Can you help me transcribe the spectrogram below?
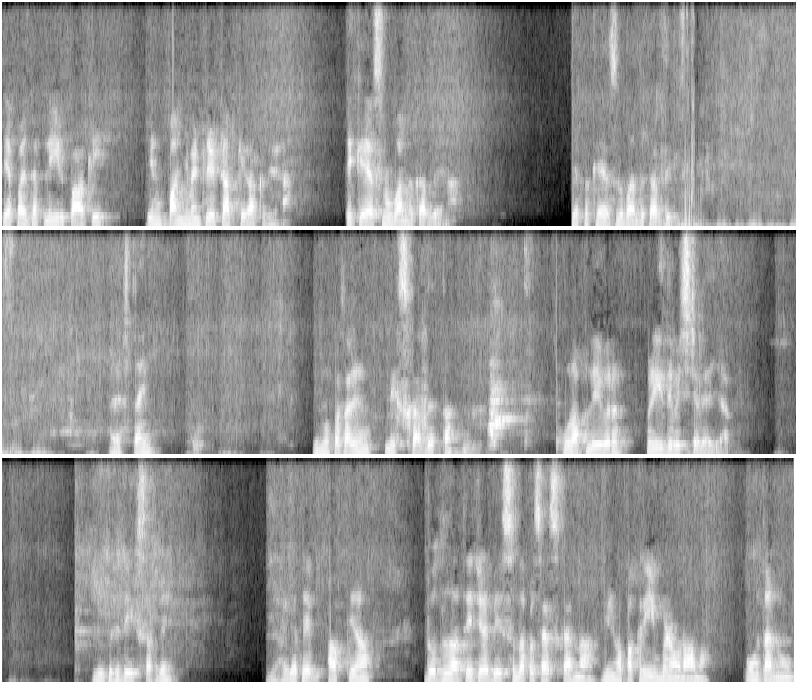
ਤੇ ਆਪਾਂ ਇਹਦਾ ਪਨੀਰ ਪਾ ਕੇ ਇਹਨੂੰ 5 ਮਿੰਟ ਲਈ ਢੱਕ ਕੇ ਰੱਖ ਦੇਣਾ। ਤੇ ਗੈਸ ਨੂੰ ਬੰਦ ਕਰ ਦੇਣਾ। ਜੇ ਆਪਾਂ ਗੈਸ ਨੂੰ ਬੰਦ ਕਰ ਦਈਏ ਇਸ ਟਾਈਮ ਇਹਨੂੰ ਆਪਾਂ ਸਾਰੇ ਨੂੰ ਮਿਕਸ ਕਰ ਦਿੱਤਾ। ਪੂਰਾ ਫਲੇਵਰ ਪਨੀਰ ਦੇ ਵਿੱਚ ਚਲਿਆ ਜਾਵੇ। ਇਹ ਤੁਸੀਂ ਦੇਖ ਸਕਦੇ ਹੈਗਾ ਤੇ ਆਪਾਂ ਦੁੱਧ ਦਾ ਤੇ ਜਿਹੜਾ ਬੇਸਨ ਦਾ ਪ੍ਰੋਸੈਸ ਕਰਨਾ, ਜਿਹਨੂੰ ਆਪਾਂ ਕਰੀਮ ਬਣਾਉਣਾ ਵਾ, ਉਹ ਤੁਹਾਨੂੰ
